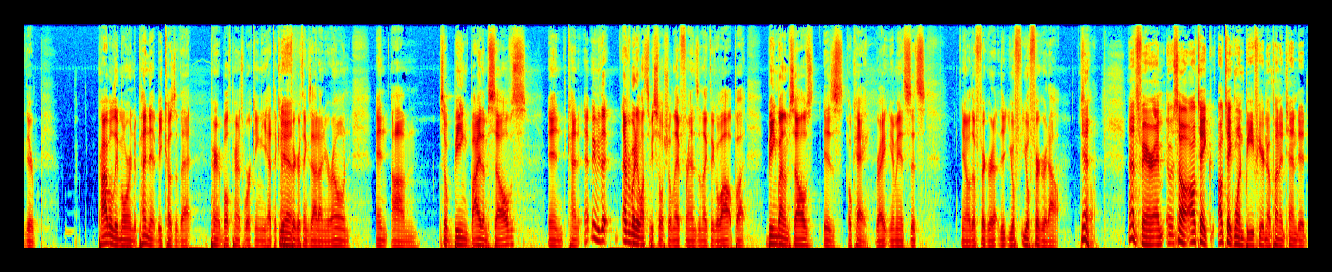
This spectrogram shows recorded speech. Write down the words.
they're probably more independent because of that. Parent, both parents working, you had to kind Yeah. of figure things out on your own, and um, so being by themselves and kind of maybe that everybody wants to be social and they have friends and like to go out, but being by themselves is okay, right? I mean, it's it's you know they'll figure it. You'll you'll figure it out. Yeah. So, That's fair. I'm, so I'll take I'll take one beef here, no pun intended,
